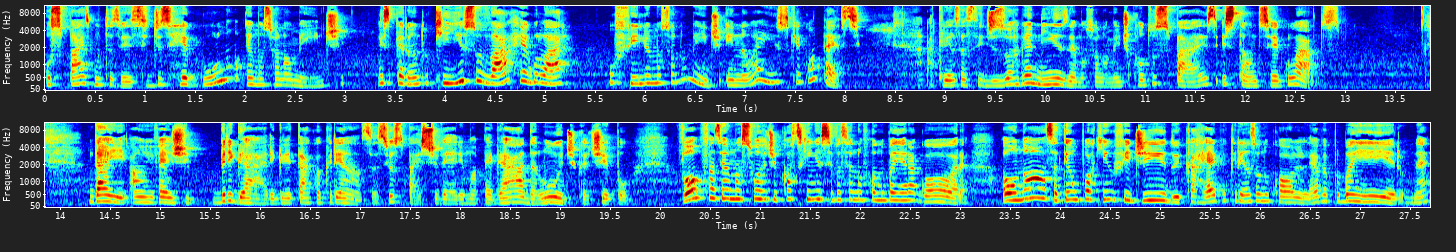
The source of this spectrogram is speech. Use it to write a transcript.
Os pais muitas vezes se desregulam emocionalmente, esperando que isso vá regular o filho emocionalmente, e não é isso que acontece. A criança se desorganiza emocionalmente quando os pais estão desregulados. Daí, ao invés de brigar e gritar com a criança, se os pais tiverem uma pegada lúdica, tipo, Vou fazer uma surra de cosquinha se você não for no banheiro agora. Ou, nossa, tem um porquinho fedido e carrega a criança no colo e leva para o banheiro, né?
